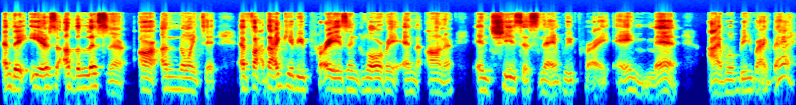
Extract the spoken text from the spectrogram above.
and the ears of the listener are anointed. And Father, I give you praise and glory and honor. In Jesus' name we pray. Amen. I will be right back.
